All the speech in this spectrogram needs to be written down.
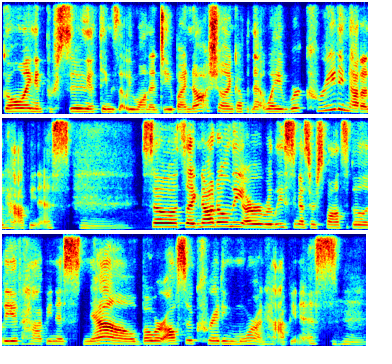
going and pursuing the things that we want to do, by not showing up in that way, we're creating that unhappiness. Mm. So it's like not only are we releasing us responsibility of happiness now, but we're also creating more unhappiness, mm-hmm.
